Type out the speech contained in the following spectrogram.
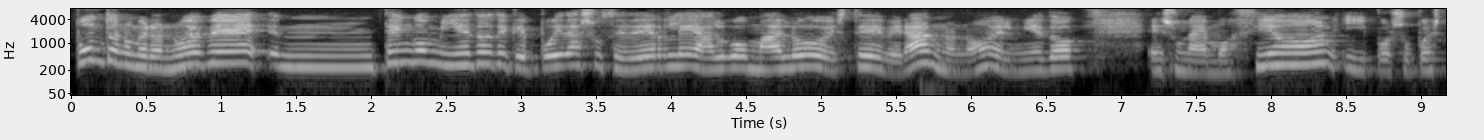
Punto número 9. Mm, tengo miedo de que pueda sucederle algo malo este verano, ¿no? El miedo es una emoción y, por supuesto,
